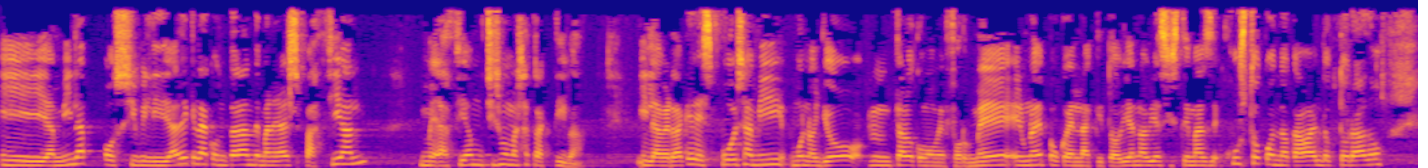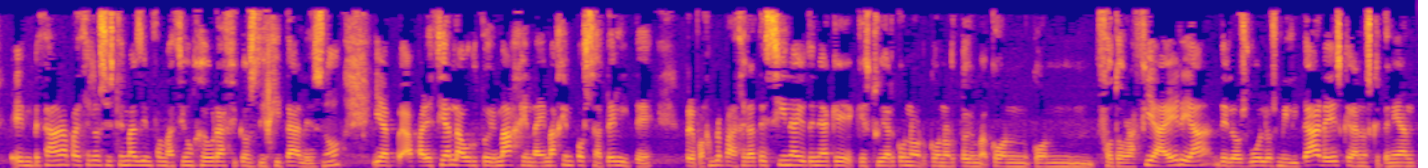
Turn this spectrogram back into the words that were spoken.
Y a mí la posibilidad de que la contaran de manera espacial me hacía muchísimo más atractiva. Y la verdad que después a mí, bueno, yo, mm, claro, como me formé en una época en la que todavía no había sistemas de, justo cuando acababa el doctorado, empezaron a aparecer los sistemas de información geográficos digitales, ¿no? Y aparecía la ortoimagen, la imagen por satélite. Pero, por ejemplo, para hacer la tesina yo tenía que, estudiar con, con, con, fotografía aérea de los vuelos militares, que eran los que tenían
